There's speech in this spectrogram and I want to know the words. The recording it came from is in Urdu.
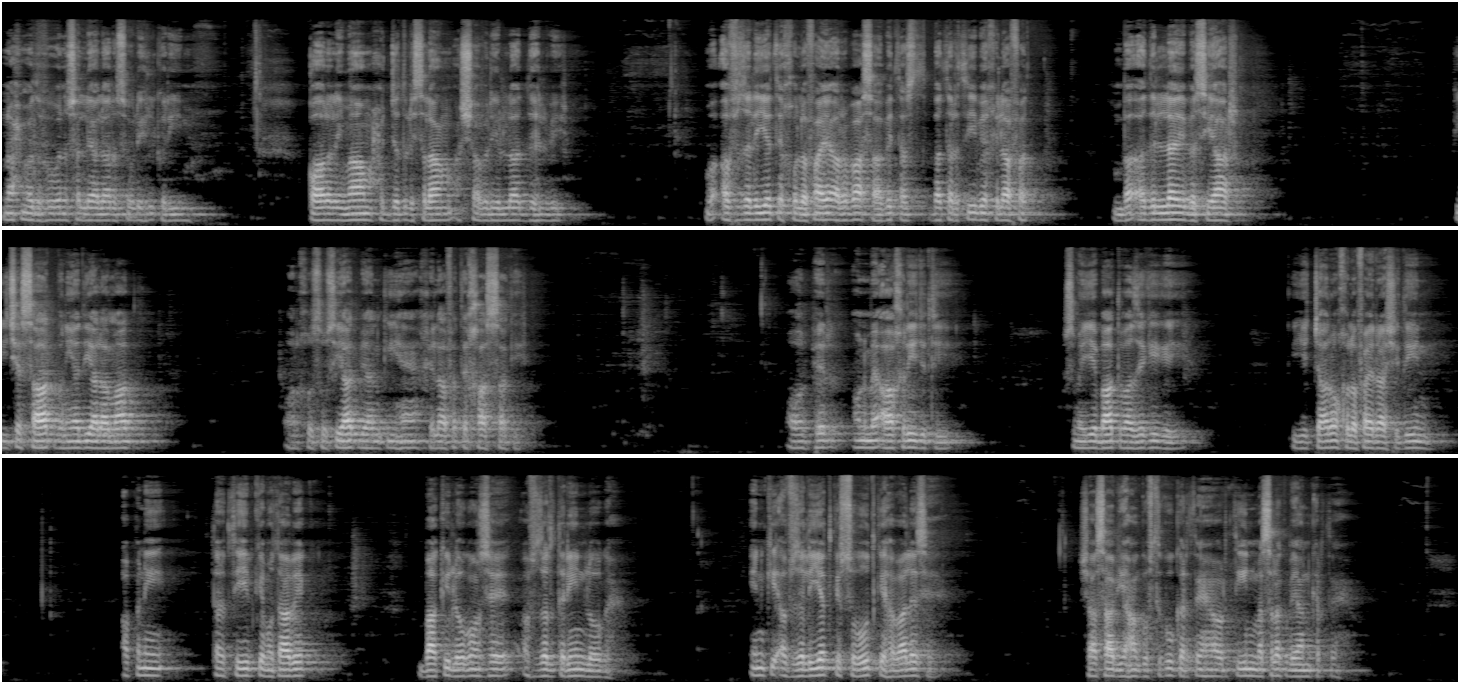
نحمد ہُون صلی اللہ رسول الکریم قال الامام حجت الاسلام اشہ ولی اللہ دہلوی. و افضلیت خلفۂ اربا ثابت است، بترتیب خلافت بعدل بسیار. پیچھے سات بنیادی علامات اور خصوصیات بیان کی ہیں خلافت خاصہ کی. اور پھر ان میں آخری جو تھی، اس میں یہ بات واضح کی گئی کہ یہ چاروں خلفۂ راشدین اپنی ترتیب کے مطابق باقی لوگوں سے افضل ترین لوگ ہیں۔ ان کی افضلیت کے ثبوت کے حوالے سے شاہ صاحب یہاں گفتگو کرتے ہیں اور تین مسلک بیان کرتے ہیں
